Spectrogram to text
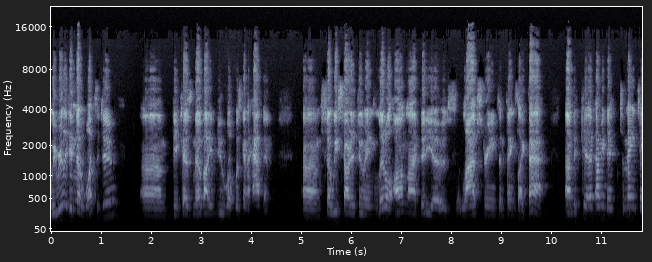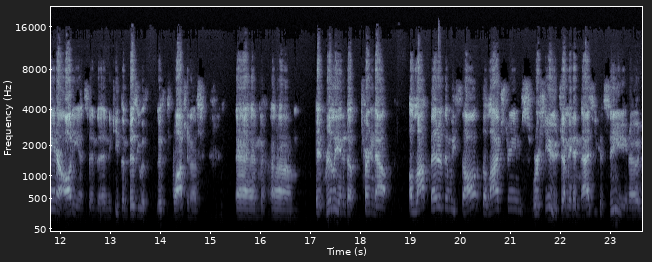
we really didn't know what to do um, because nobody knew what was going to happen. Um, so we started doing little online videos, live streams, and things like that. Um, to, I mean, to, to maintain our audience and, and to keep them busy with, with watching us and um, it really ended up turning out a lot better than we thought. The live streams were huge. I mean, and as you can see, you know,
